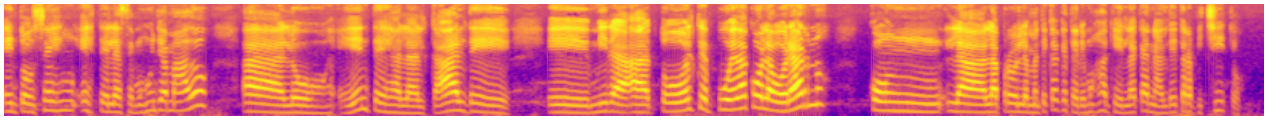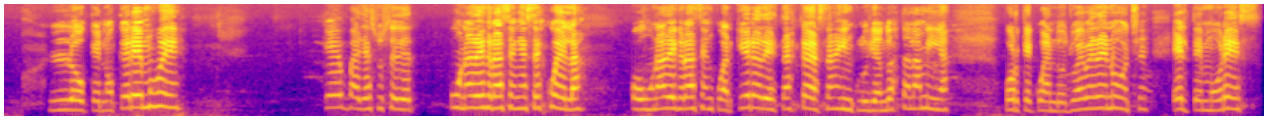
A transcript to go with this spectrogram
Entonces este, le hacemos un llamado a los entes, al alcalde, eh, mira, a todo el que pueda colaborarnos con la problemática que tenemos aquí en la canal de Trapichito. Lo que no queremos es que vaya a suceder una desgracia en esa escuela o una desgracia en cualquiera de estas casas, incluyendo hasta la mía, porque cuando llueve de noche, el temor es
